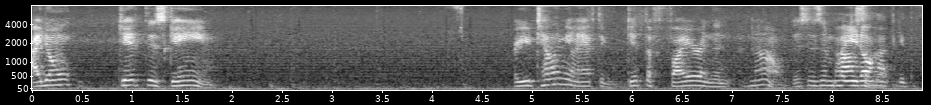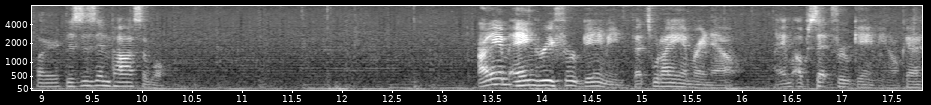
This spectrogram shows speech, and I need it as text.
I don't get this game. Are you telling me I have to get the fire and then no? This is impossible. No, you don't have to get the fire. This is impossible. I am angry fruit gaming. That's what I am right now. I am upset fruit gaming. Okay.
